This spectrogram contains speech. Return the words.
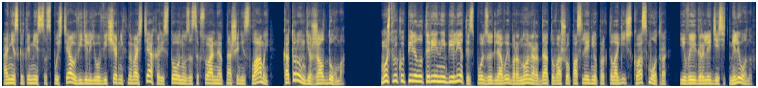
а несколько месяцев спустя увидели его в вечерних новостях, арестованного за сексуальные отношения с ламой, которую он держал дома. Может, вы купили лотерейный билет, используя для выбора номера дату вашего последнего проктологического осмотра и выиграли 10 миллионов.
